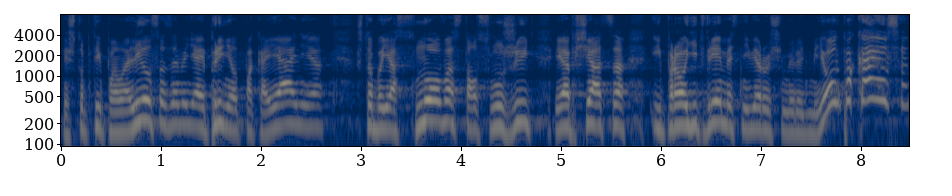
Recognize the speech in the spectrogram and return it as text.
и чтобы ты помолился за меня и принял покаяние, чтобы я снова стал служить и общаться, и проводить время с неверующими людьми. И он покаялся.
